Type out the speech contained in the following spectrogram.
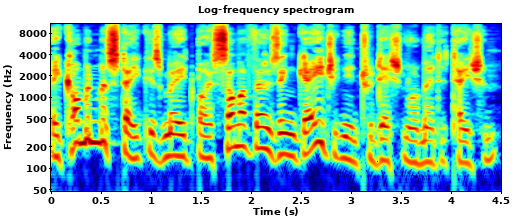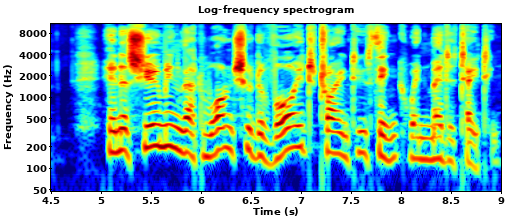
a common mistake is made by some of those engaging in traditional meditation in assuming that one should avoid trying to think when meditating.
